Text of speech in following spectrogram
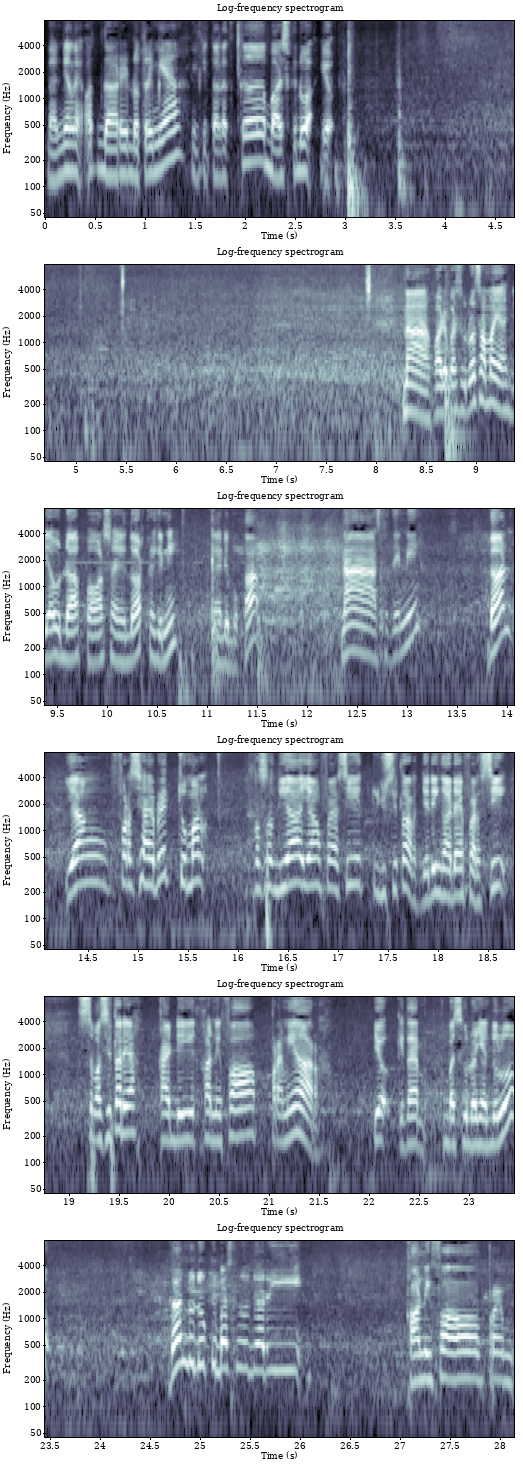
Dan ini layout dari dot trimnya. Kita lihat ke baris kedua. Yuk. Nah, kalau di baris kedua sama ya, dia udah power sliding door kayak gini, yang dibuka. Nah, seperti ini. Dan yang versi hybrid cuman tersedia yang versi 7 seater. Jadi nggak ada versi 11 seater ya kayak di Carnival Premier. Yuk kita ke bas keduanya dulu. Dan duduk di bas kedua dari Carnival Prem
